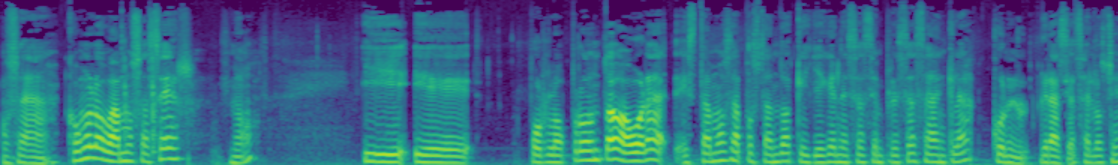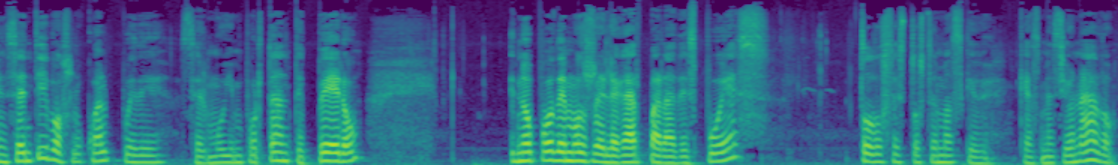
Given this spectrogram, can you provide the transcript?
o sea, ¿cómo lo vamos a hacer? ¿No? Y eh, por lo pronto ahora estamos apostando a que lleguen esas empresas ancla con gracias a los incentivos, lo cual puede ser muy importante, pero no podemos relegar para después todos estos temas que, has mencionado.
